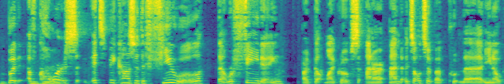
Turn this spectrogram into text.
But of mm-hmm. course, it's because of the fuel that we're feeding our gut microbes and our and it's also about uh, you know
